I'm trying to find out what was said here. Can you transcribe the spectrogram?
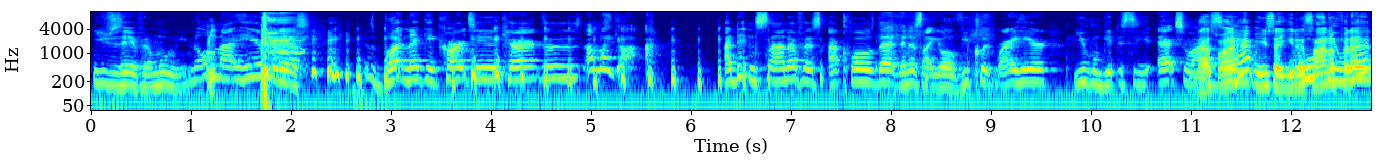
you just here for the movie. No, I'm not here for this. this butt naked cartoon characters. I'm like, I, I didn't sign up this. I closed that. Then it's like, yo, if you click right here, you can get to see X, Y, That's Z. what happened. You said you didn't sign up for that.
